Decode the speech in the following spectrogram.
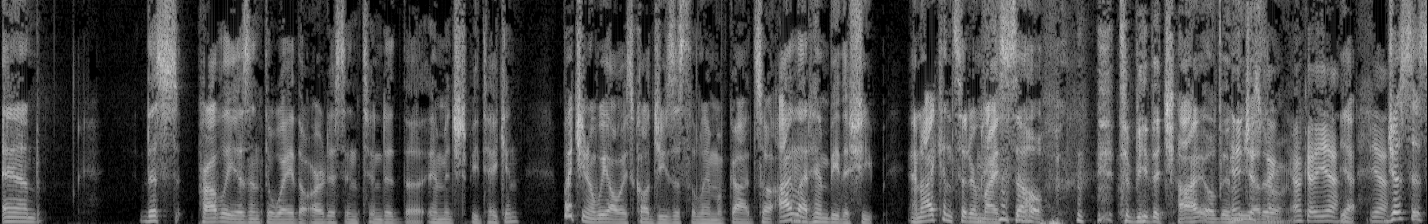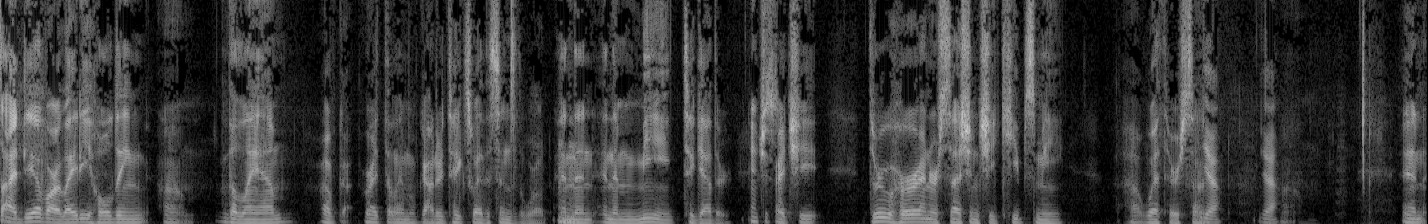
And this probably isn't the way the artist intended the image to be taken. But, you know, we always call Jesus the Lamb of God. So I let him be the sheep. And I consider myself to be the child in the other Interesting. Okay. Yeah. Yeah. Yeah. Just this idea of Our Lady holding um, the Lamb of God, right? The Lamb of God who takes away the sins of the world, Mm-hmm. and then and then me together, Interesting. right? She through her intercession, she keeps me uh, with her son. Yeah. Yeah. and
